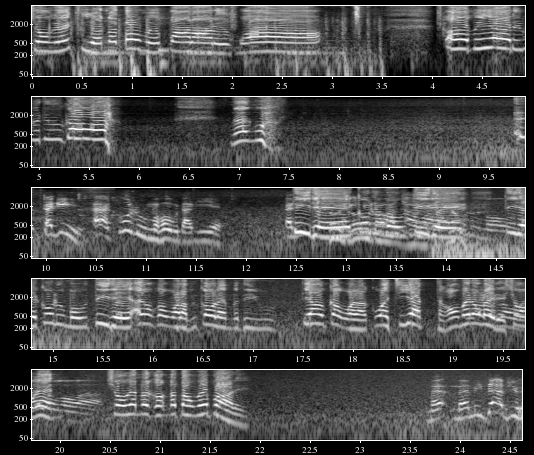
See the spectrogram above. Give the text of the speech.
ရှောင်းခဲကြည်ရနှစ်တော့ပဲပါလာတယ်ကွာအာဘေးရတယ်ဘသူကောင်းอ่ะငါငိုတကီအဲ့ကိုလူမဟုတ်ဘူးတကီရဲ့ တီးတယ်ကိုလူမဟုတ်တီးတယ်တီးတယ်ကိုလူမဟုတ်တီးတယ်အဲ့ကောင်ကောက်သွားတာဘူးကောက်လည်းမသိဘူးတယောက်ကောက်သွားတာကိုကကြည်ရတကောင်မဲတော့လိုက်တယ်ရှောင်းခဲရှောင်းခဲနှစ်ကောင်နှစ်တောင်ပဲပါတယ်မမမီတက်ပြော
